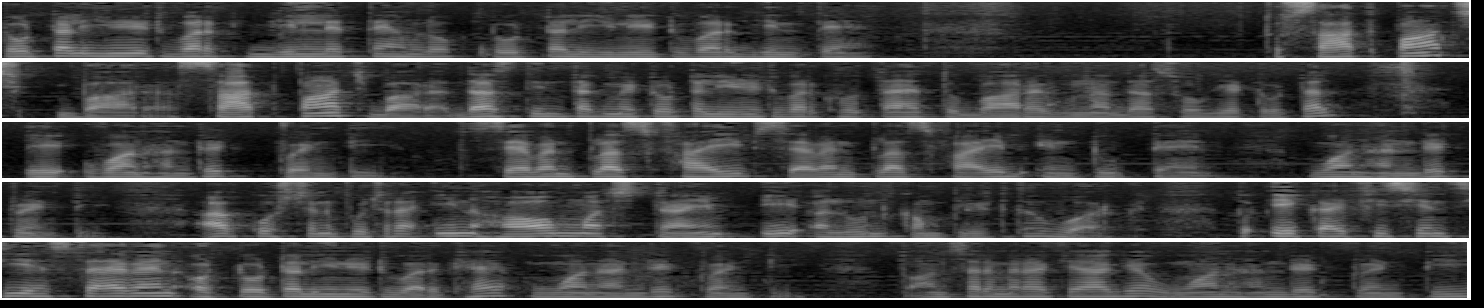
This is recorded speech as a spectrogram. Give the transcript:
total unit work गिन लेते हैं हम लोग। टोटल यूनिट वर्क गिनते हैं। तो सात पाँच बारह, सात पाँच बारह, दस दिन तक में टोटल यूनिट वर्क होता है तो बारह गुना दस हो गया total A one hundred twenty seven plus five seven plus five into ten one hundred twenty अब क्वेश्चन पूछ रहा है in how much time A alone complete the work तो ए का एफिशिएंसी है सेवन और टोटल यूनिट वर्क है 120 तो आंसर मेरा क्या आ गया? 120 ट्वेंटी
